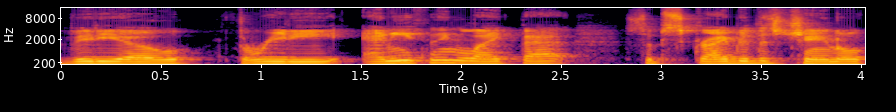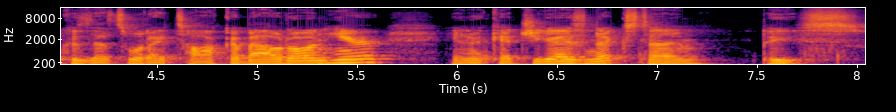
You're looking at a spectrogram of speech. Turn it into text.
video, 3D, anything like that, subscribe to this channel because that's what I talk about on here. And I'll catch you guys next time. Peace.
